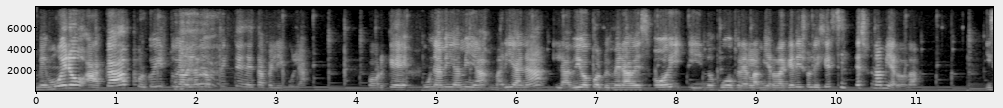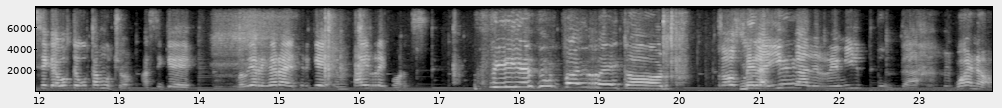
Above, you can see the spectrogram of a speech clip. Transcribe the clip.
me muero acá porque hoy estuve hablando pestes de esta película. Porque una amiga mía, Mariana, la vio por primera vez hoy y no pudo creer la mierda que era. Y yo le dije, sí, es una mierda. Y sé que a vos te gusta mucho. Así que me voy a arriesgar a decir que Empire Records. ¡Sí, es Empire Records! Sos Me una la sé. hija de remil puta. Bueno,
